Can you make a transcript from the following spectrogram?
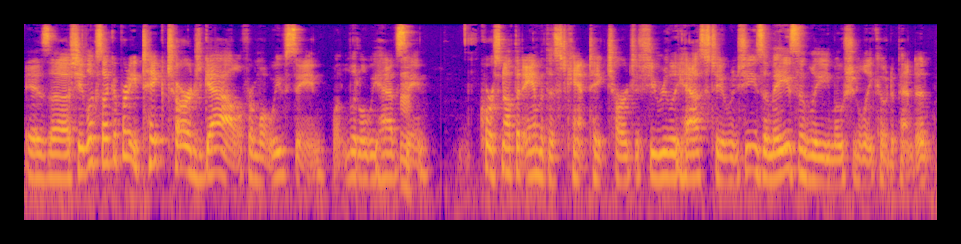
Is uh, she looks like a pretty take charge gal from what we've seen, what little we have seen. Of course, not that Amethyst can't take charge if she really has to, and she's amazingly emotionally codependent.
